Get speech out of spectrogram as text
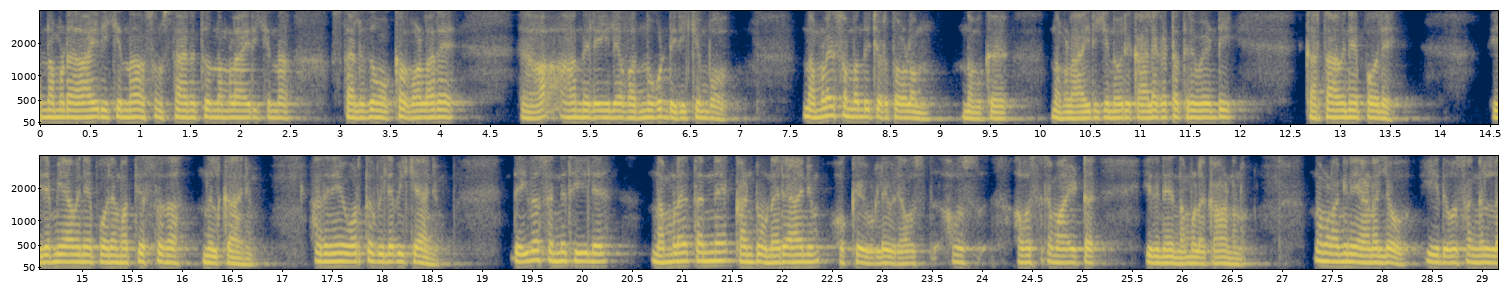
നമ്മുടെ ആയിരിക്കുന്ന സംസ്ഥാനത്തും നമ്മളായിരിക്കുന്ന സ്ഥലത്തും ഒക്കെ വളരെ ആ നിലയിൽ വന്നുകൊണ്ടിരിക്കുമ്പോൾ നമ്മളെ സംബന്ധിച്ചിടത്തോളം നമുക്ക് നമ്മളായിരിക്കുന്ന ഒരു കാലഘട്ടത്തിന് വേണ്ടി കർത്താവിനെ പോലെ ഇരമ്യാവിനെ പോലെ മധ്യസ്ഥത നിൽക്കാനും അതിനെ ഓർത്ത് വിലപിക്കാനും ദൈവസന്നിധിയിൽ നമ്മളെ തന്നെ കണ്ടുണരാനും ഒക്കെയുള്ള ഒരു അവസ്ഥ അവസ് അവസരമായിട്ട് ഇതിനെ നമ്മൾ കാണണം. നമ്മൾ അങ്ങനെയാണല്ലോ ഈ ദിവസങ്ങളിൽ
